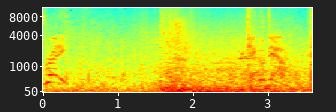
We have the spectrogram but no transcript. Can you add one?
Rounds ready. Tango down.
